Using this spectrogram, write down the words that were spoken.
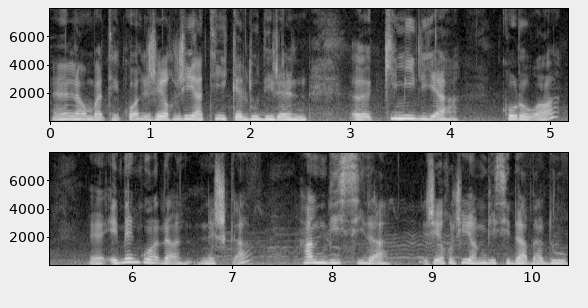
eh? laun batekoa, georgiatik eldu diren uh, kimilia koroa, E, hemengoa da neska, han bizi da, Georgian bizi da badu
